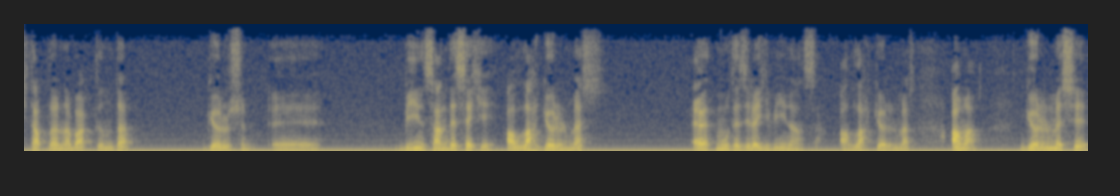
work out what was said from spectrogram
kitaplarına baktığında görürsün. E, bir insan dese ki Allah görülmez. Evet mutezile gibi inansa. Allah görülmez. Ama görülmesi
